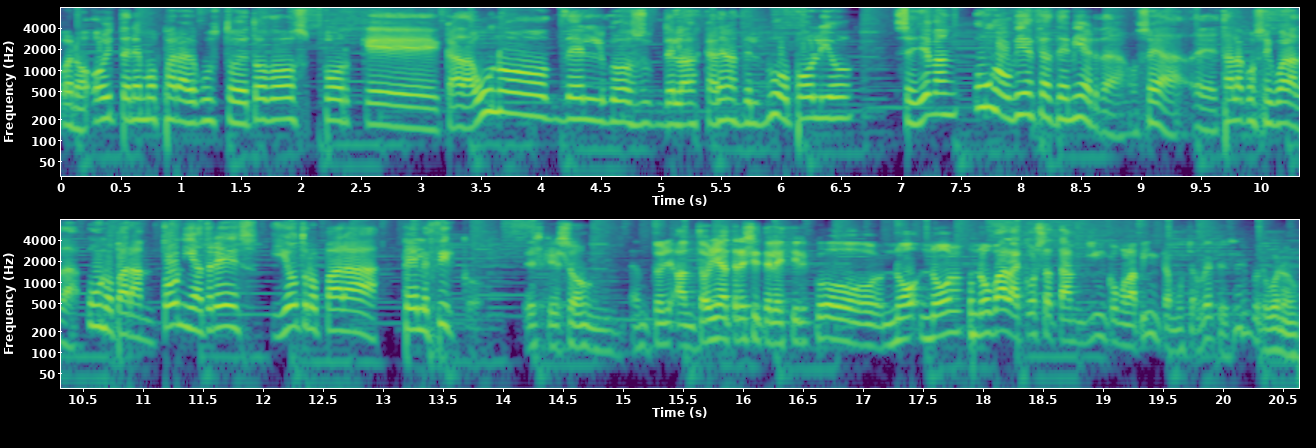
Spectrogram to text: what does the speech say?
Bueno, hoy tenemos para el gusto de todos porque cada uno de las cadenas del duopolio se llevan un audiencias de mierda. O sea, eh, está la cosa igualada. Uno para Antonia 3 y otro para Telecirco. Es que son. Antonia 3 y Telecirco no, no, no va la cosa tan bien como la pinta muchas veces, ¿eh? pero bueno.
